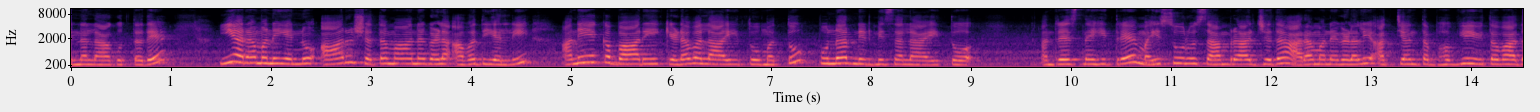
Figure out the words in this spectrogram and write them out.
ಎನ್ನಲಾಗುತ್ತದೆ. ಈ ಅರಮನೆಯನ್ನು ಆರು ಶತಮಾನಗಳ ಅವಧಿಯಲ್ಲಿ ಅನೇಕ ಬಾರಿ ಕೆಡವಲಾಯಿತು ಮತ್ತು ಪುನರ್ನಿರ್ಮಿಸಲಾಯಿತು. ಅಂದರೆ ಸ್ನೇಹಿತರೆ, ಮೈಸೂರು ಸಾಮ್ರಾಜ್ಯದ ಅರಮನೆಗಳಲ್ಲಿ ಅತ್ಯಂತ ಭವ್ಯಯುತವಾದ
